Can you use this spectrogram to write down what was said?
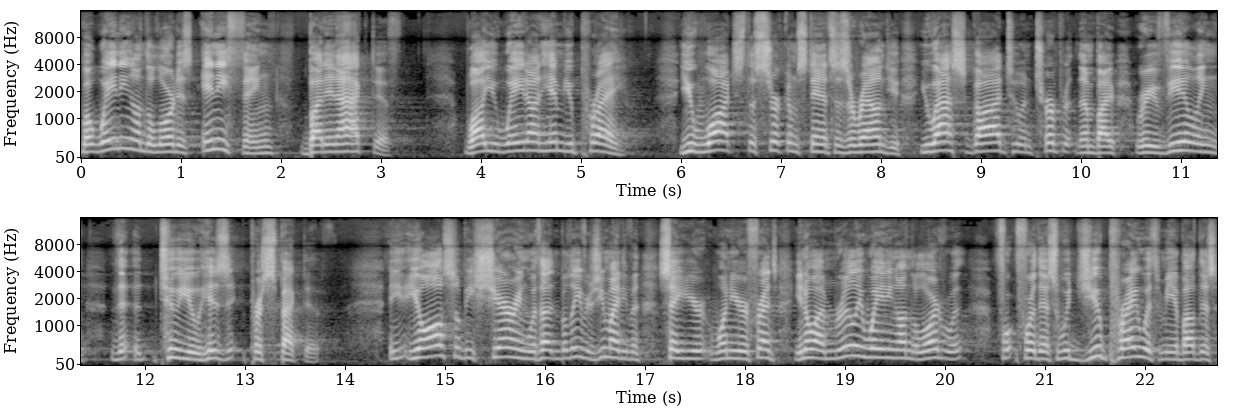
But waiting on the Lord is anything but inactive. While you wait on Him, you pray. You watch the circumstances around you. You ask God to interpret them by revealing the, to you His perspective. You'll also be sharing with unbelievers. You might even say you're one of your friends, you know, I'm really waiting on the Lord with, for, for this. Would you pray with me about this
